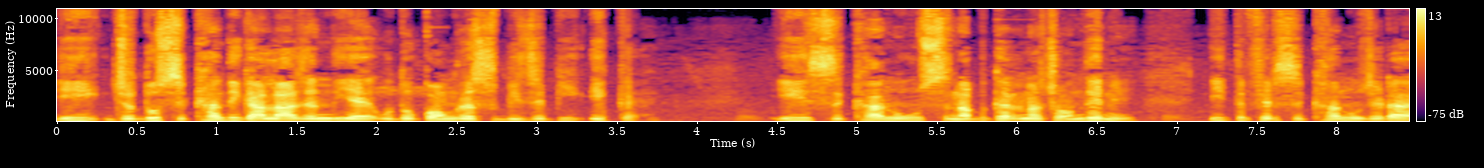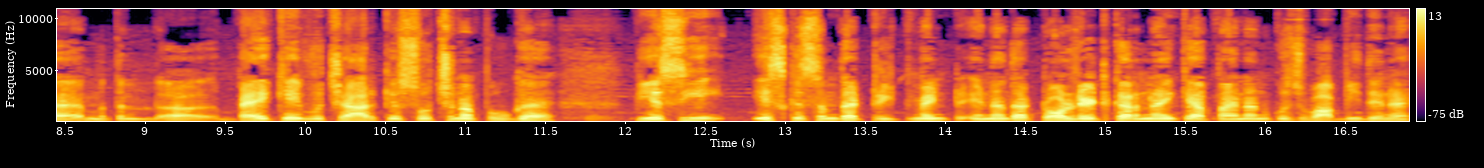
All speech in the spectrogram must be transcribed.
ਇਹ ਜਦੋਂ ਸਿੱਖਾਂ ਦੀ ਗੱਲ ਆ ਜਾਂਦੀ ਹੈ, ਉਦੋਂ ਕਾਂਗਰਸ, ਬੀਜੇਪੀ ਇੱਕ ਹੈ ਇਹ ਸਿੱਖਾਂ ਨੂੰ ਸਨਬ ਕਰਨਾ ਚਾਹੁੰਦੇ ਨੇ, ਇਹ ਤੇ ਫਿਰ ਸਿੱਖਾਂ ਨੂੰ ਜਿਹੜਾ ਹੈ, ਮਤਲਬ ਬਹਿ ਕੇ ਵਿਚਾਰ ਕੇ ਸੋਚਣਾ ਪਊਗਾ ਵੀ ਅਸੀਂ ਇਸ ਕਿਸਮ ਦਾ ਟ੍ਰੀਟਮੈਂਟ ਇਹਨਾਂ ਦਾ ਟੋਲਰੇਟ ਕਰਨਾ ਹੈ ਕਿ ਆਪਾਂ ਇਹਨਾਂ ਨੂੰ ਕੋਈ ਜਵਾਬ ਵੀ ਦੇਣਾ ਹੈ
